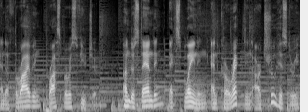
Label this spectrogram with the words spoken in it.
and a thriving, prosperous future. Understanding, explaining, and correcting our true history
